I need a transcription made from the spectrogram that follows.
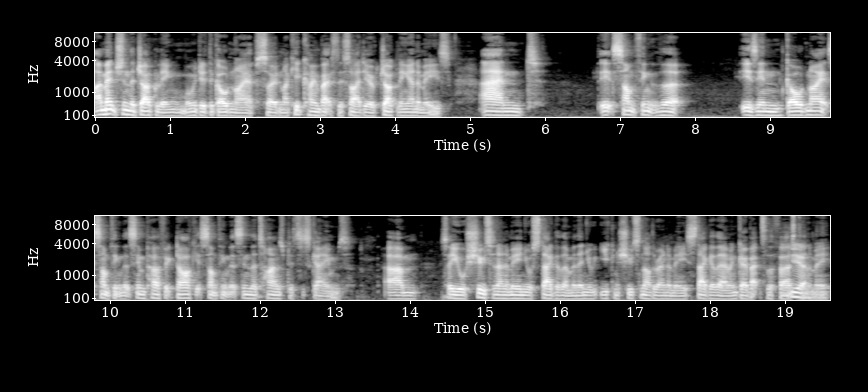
I mentioned the juggling when we did the GoldenEye episode, and I keep coming back to this idea of juggling enemies, and it's something that is in GoldenEye. It's something that's in Perfect Dark. It's something that's in the TimeSplitters games. Um, So you'll shoot an enemy and you'll stagger them, and then you you can shoot another enemy, stagger them, and go back to the first Yeah. enemy.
